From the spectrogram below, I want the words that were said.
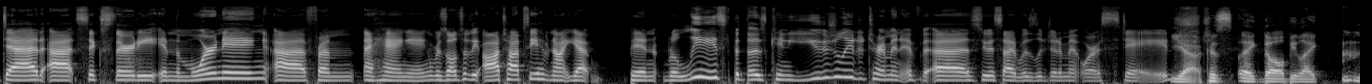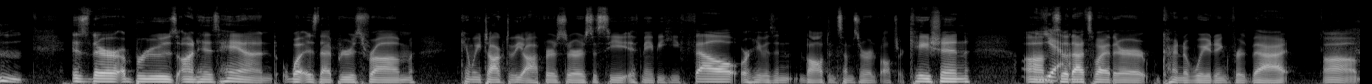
dead at 6:30 in the morning uh, from a hanging. Results of the autopsy have not yet been released, but those can usually determine if uh, suicide was legitimate or a staged. Yeah, because like they'll be like, "Is there a bruise on his hand? What is that bruise from? Can we talk to the officers to see if maybe he fell or he was involved in some sort of altercation?" Um, Yeah. So that's why they're kind of waiting for that. Um,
